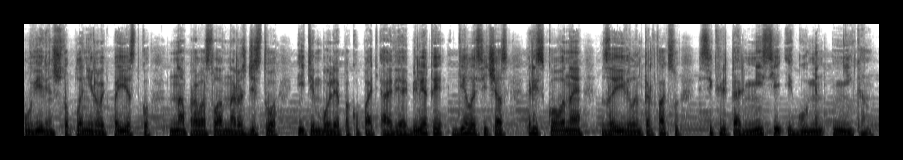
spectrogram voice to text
Уверен, что планировать поездку на православное Рождество и тем более покупать авиабилеты – дело сейчас рискованное, заявил Интерфаксу секретарь миссии игумен Никон.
